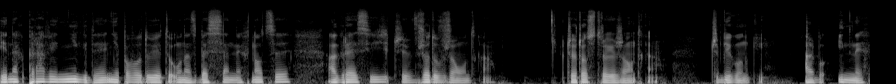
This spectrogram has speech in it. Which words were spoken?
jednak prawie nigdy nie powoduje to u nas bezsennych nocy, agresji czy wrzodów żołądka, czy rozstroju żołądka, czy biegunki, albo innych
